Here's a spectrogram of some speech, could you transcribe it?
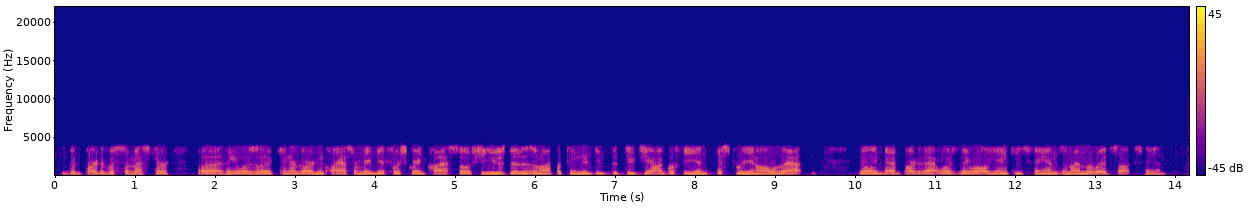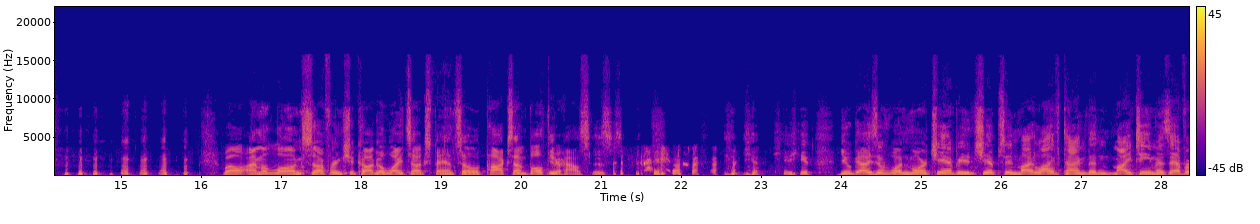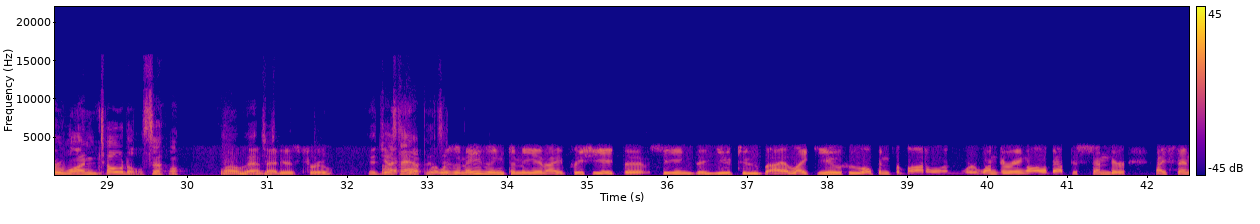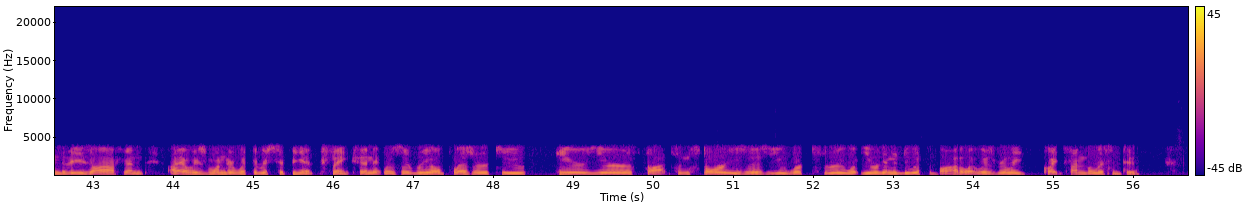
a good part of a semester. Uh, I think it was a kindergarten class or maybe a first grade class. So she used it as an opportunity to do geography and history and all of that. The only bad part of that was they were all Yankees fans, and I'm a Red Sox fan. well, I'm a long suffering Chicago White Sox fan, so pox on both your houses. you, you guys have won more championships in my lifetime than my team has ever won total. So, well, that, that, just, that is true. It just I, happens. What, what, was amazing to me, and I appreciate the seeing the YouTube. I like you who opened the bottle and were wondering all about the sender. I send these off, and I always wonder what the recipient thinks. And it was a real pleasure to hear your thoughts and stories as you worked through what you were going to do with the bottle. It was really quite fun to listen to.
